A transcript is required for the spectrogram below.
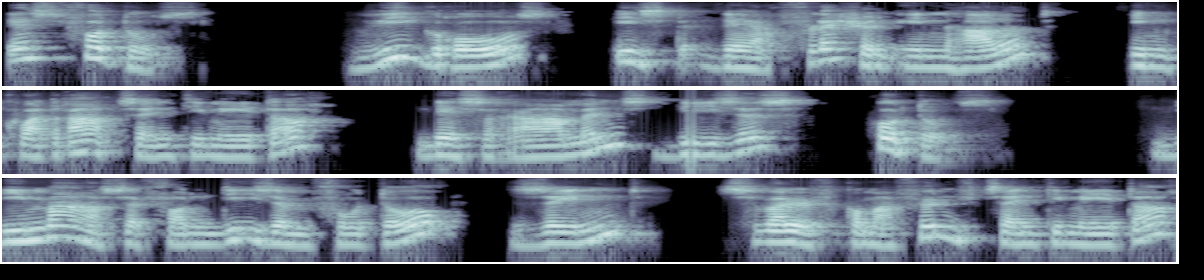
des Fotos. Wie groß ist der Flächeninhalt in Quadratzentimeter des Rahmens dieses Fotos? Die Maße von diesem Foto sind 12,5 cm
